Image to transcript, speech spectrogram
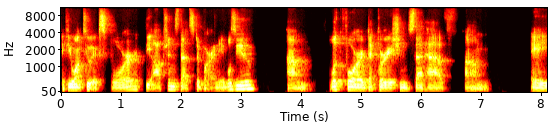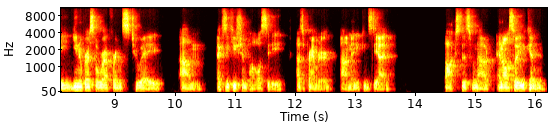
if you want to explore the options that stdpar enables you, um, look for declarations that have um, a universal reference to a um, execution policy as a parameter. Um, and you can see I boxed this one out. And also you can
